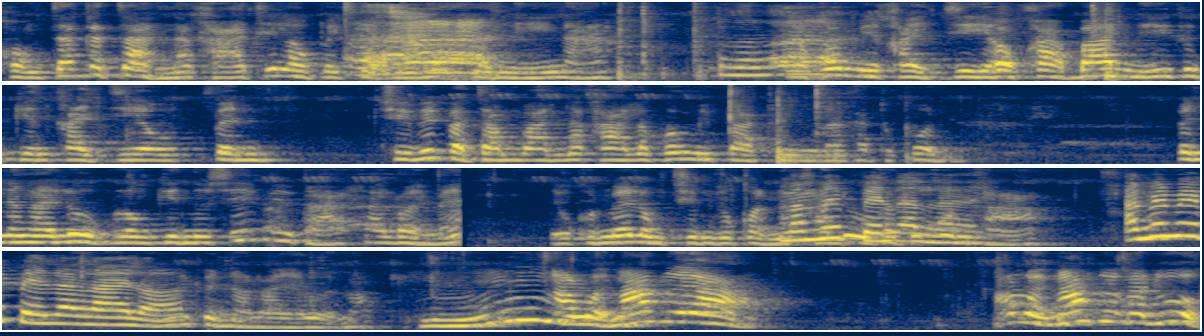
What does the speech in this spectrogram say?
ของจักรจั่นนะคะ ที่เราไปเก็บในเมื่อคืนนี้นะแล้วก็มีไข่เจียวค่ะ บ้านนี้คือกินไข่เจียวเป็นชีวิตประจำวันนะคะ แล้วก็มีปลาทูนะคะ ทุกคน เป็นยังไงลูกลองกินดูสิพี่ผาอร่อยไหมเดี๋ยวคุณแม่ลองชิมดูก่อนนะคะมันไม่ดูเป็นค่ะทุกคนอะไร ค่ะอันไม่ไม่เป็นอะไรเหรอ ไม่เป็นอะไรอร่อยมากอืมอร่อยมากเลยอะอร่อยมากเลยค่ะลูก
